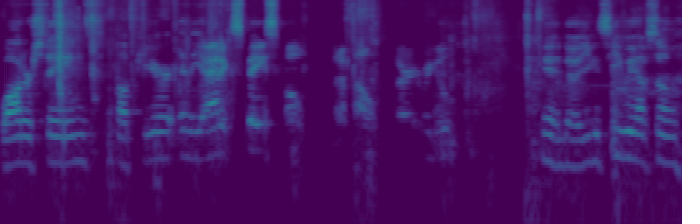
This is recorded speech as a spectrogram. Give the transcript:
water stains up here in the attic space. Oh, I fell. All right, here we go. And uh, you can see we have some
